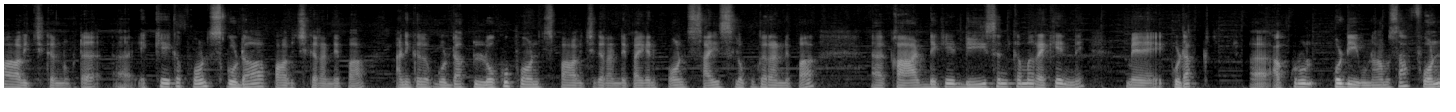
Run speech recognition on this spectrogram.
පාවිච්චි කරනකට එක එක ෆොන්ස් ගොඩා පාවිච්චි කරන්න එපා. අනික ගොඩක් ලොකු ෆොන්ස් පාවිච්චි කරන්න එපාගෙන ෆොන්් සයිස් ලොකු කරන්න එපා. කාඩ් එක ඩීසන්කම රැකෙන්නේ මේ ගොඩක් අකුරුල් පොඩි උනාමසා ෆොන්්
